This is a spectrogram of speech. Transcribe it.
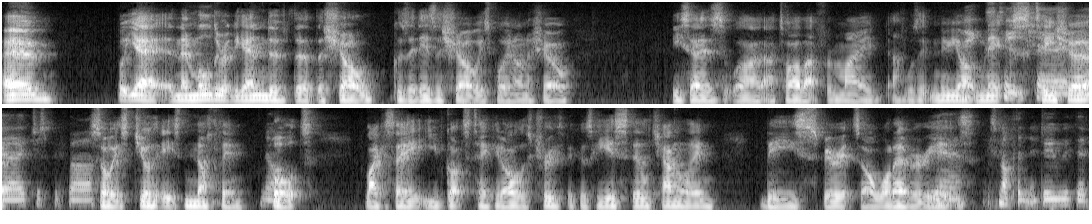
Um, but yeah, and then Mulder at the end of the the show because it is a show. He's putting on a show. He says, "Well, I, I tore that from my uh, was it New York Knicks, t-shirt. Yeah, just before. So it's just it's nothing. No. But like I say, you've got to take it all as truth because he is still channeling these spirits or whatever he Yeah, is. It's nothing to do with the,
